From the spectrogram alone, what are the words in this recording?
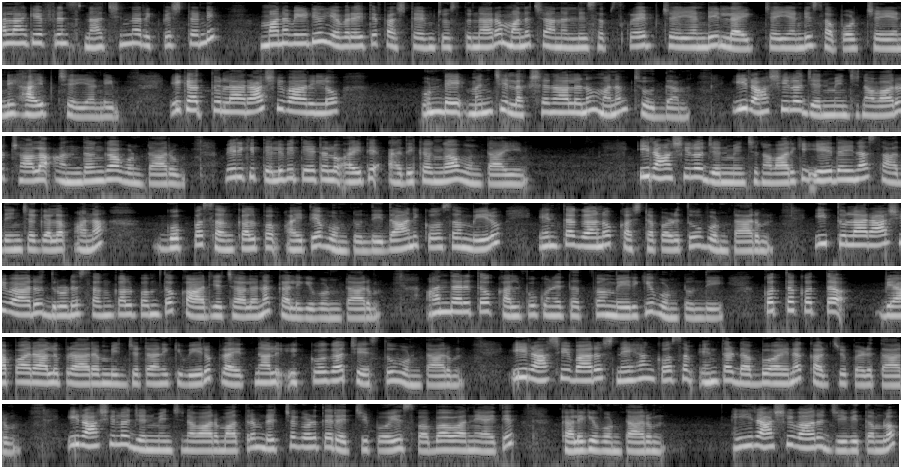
అలాగే ఫ్రెండ్స్ నా చిన్న రిక్వెస్ట్ అండి మన వీడియో ఎవరైతే ఫస్ట్ టైం చూస్తున్నారో మన ఛానల్ని సబ్స్క్రైబ్ చేయండి లైక్ చేయండి సపోర్ట్ చేయండి హైప్ చేయండి. ఇక తులారాశి వారిలో ఉండే మంచి లక్షణాలను మనం చూద్దాం. ఈ రాశిలో జన్మించిన వారు చాలా అందంగా ఉంటారు. వీరికి తెలివితేటలు అయితే అధికంగా ఉంటాయి. ఈ రాశిలో జన్మించిన వారికి ఏదైనా సాధించగలం అన్న గొప్ప సంకల్పం అయితే ఉంటుంది. దానికోసం వీరు ఎంతగానో కష్టపడుతూ ఉంటారు. ఈ తులారాశి వారు దృఢ సంకల్పంతో కార్యచాలన కలిగి ఉంటారు. అందరితో కలుపుకునే తత్వం వీరికి ఉంటుంది. కొత్త కొత్త వ్యాపారాలు ప్రారంభించటానికి వీరు ప్రయత్నాలు ఎక్కువగా చేస్తూ ఉంటారు. ఈ రాశి వారు స్నేహం కోసం ఎంత డబ్బు అయినా ఖర్చు పెడతారు. ఈ రాశిలో జన్మించిన వారు మాత్రం రెచ్చగొడితే రెచ్చిపోయే స్వభావాన్ని అయితే కలిగి ఉంటారు. ఈ రాశి వారు జీవితంలో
